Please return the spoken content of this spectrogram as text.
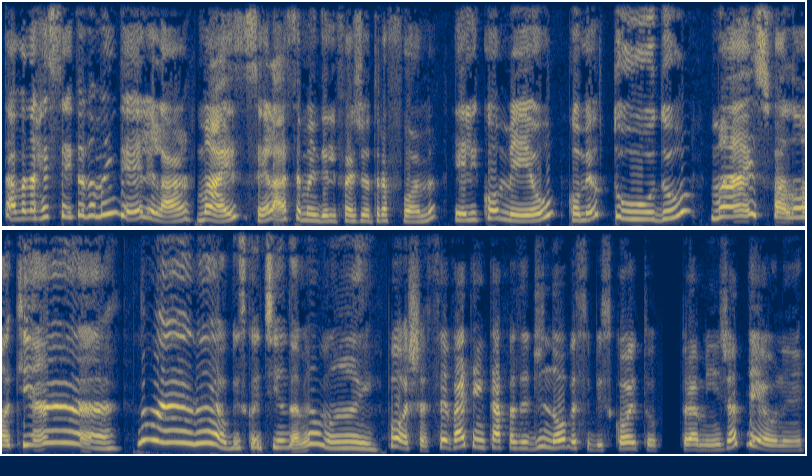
tava na receita da mãe dele lá. Mas, sei lá, se a mãe dele faz de outra forma. Ele comeu, comeu tudo, mas falou que ah, não é, né? O biscoitinho da minha mãe. Poxa, você vai tentar fazer de novo esse biscoito? Pra mim já deu, né?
